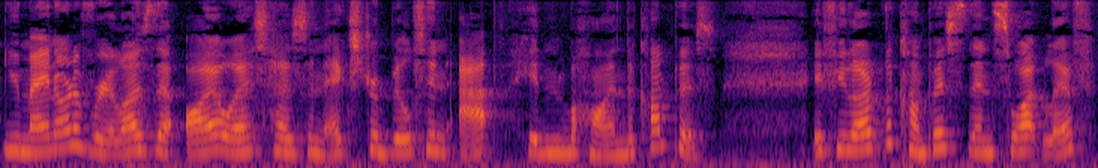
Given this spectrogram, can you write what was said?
You may not have realized that iOS has an extra built in app hidden behind the compass. If you load up the compass, then swipe left,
